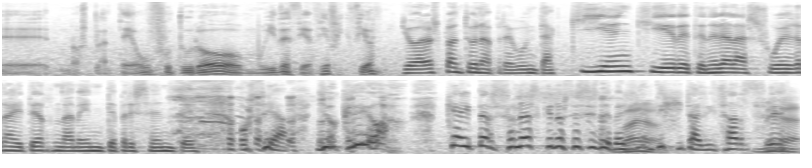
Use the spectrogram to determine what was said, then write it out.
eh, nos plantea un futuro muy de ciencia ficción. Yo ahora os planteo una pregunta. ¿Quién quiere tener a la suegra eternamente presente? O sea, yo creo que hay personas que no sé si deberían digitalizarse.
